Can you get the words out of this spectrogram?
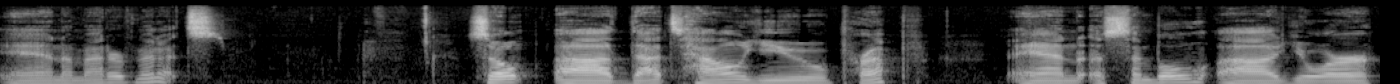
in a matter of minutes. So uh, that's how you prep and assemble uh, your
